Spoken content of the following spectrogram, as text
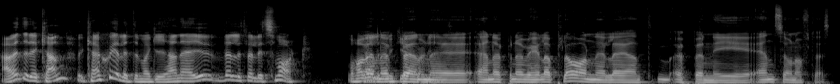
jag vet inte, det kan, det kan ske lite magi. Han är ju väldigt, väldigt smart. Och har Är väldigt mycket öppen, eh, är han öppen över hela plan eller är han öppen i endzone oftast?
